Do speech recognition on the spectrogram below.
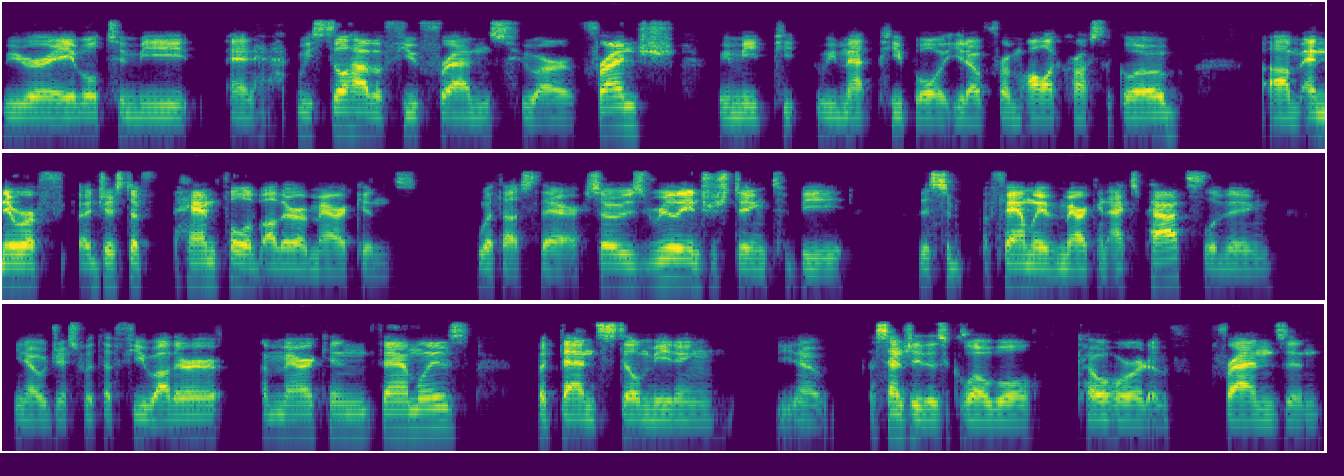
we were able to meet, and we still have a few friends who are French. We meet, we met people, you know, from all across the globe, um, and there were f- just a handful of other Americans with us there. So it was really interesting to be this family of American expats living, you know, just with a few other American families but then still meeting, you know, essentially this global cohort of friends and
